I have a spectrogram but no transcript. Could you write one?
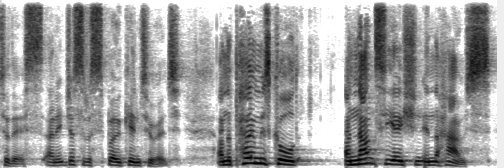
to this, and it just sort of spoke into it. And the poem is called Annunciation in the House.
